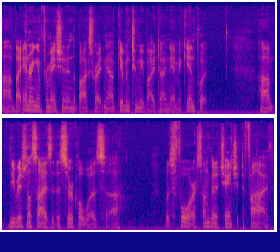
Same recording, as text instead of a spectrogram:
uh, by entering information in the box right now given to me by dynamic input. Um, the original size of this circle was uh, was 4, so I'm going to change it to 5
